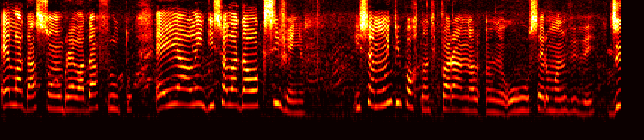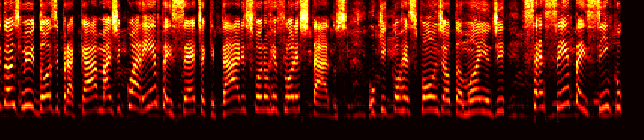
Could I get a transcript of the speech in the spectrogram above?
Ela dá sombra, ela dá fruto. E além disso ela dá oxigênio. Isso é muito importante para o ser humano viver. De 2012 para cá, mais de 47 hectares foram reflorestados, o que corresponde ao tamanho de 65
